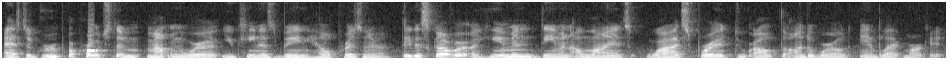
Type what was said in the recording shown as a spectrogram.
As the group approach the mountain where Yukina is being held prisoner, they discover a human demon alliance widespread throughout the underworld and black market.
